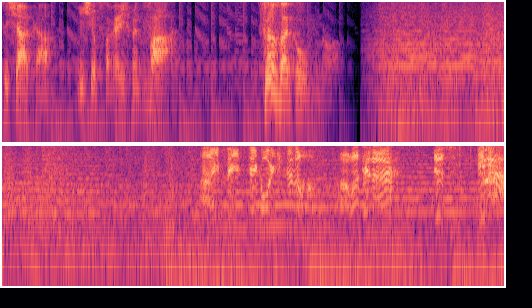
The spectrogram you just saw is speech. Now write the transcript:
tysiaka, jeśli obstawialiśmy dwa. Co za gówno! あいつで一斉攻撃するぞ 慌てるなよし今だ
